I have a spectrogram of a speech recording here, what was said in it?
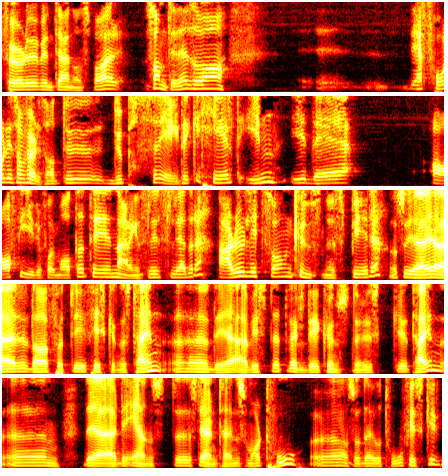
Før du begynte i Eiendomsspar. Samtidig så eh, Jeg får litt sånn følelse av at du, du passer egentlig ikke helt inn i det A4-formatet til næringslivsledere. Er du litt sånn kunstnerspire? Altså, jeg er da født i fiskenes tegn. Eh, Det er visst et veldig kunstnerisk tegn. Eh, Det er det eneste stjernetegnet som har to. Eh, Altså, det er jo to fisker.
